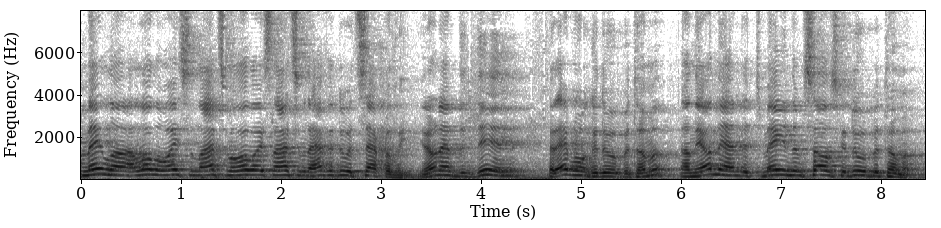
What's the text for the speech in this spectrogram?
Mamela, Allah Weiss and Latzim, Allah Weiss and Latzim, they have to do it separately. You don't have the din that everyone could do it Batuma. On the other hand, the Tmeim themselves could do it Batuma.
